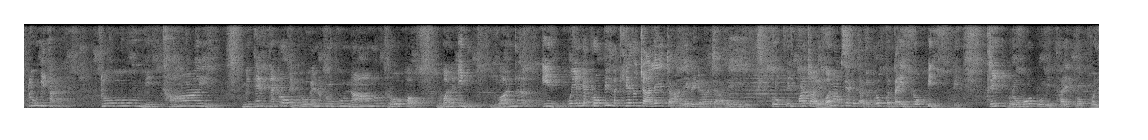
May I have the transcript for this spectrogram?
two methyl two methyl methane methane propane પ્રોપેનનું ટૂંકું નામ prop one ene one ene કોઈ એમ કે પ્રોપિન લખીએ તો ચાલે ચાલે બેટા ચાલે પ્રોપિન પણ ચાલે વન આવશે એટલે ચાલશે પ્રોપ વત્તા ene propyne three bromo two methyl prop one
